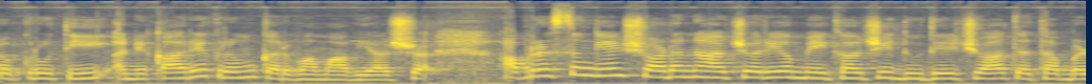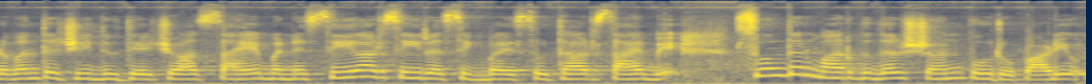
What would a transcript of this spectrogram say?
પ્રકૃતિ અને કાર્યક્રમ કરવામાં આવ્યા છે. આ પ્રસંગે શાળાના આચાર્ય મેઘાજી દુધેચા તથા બળવંતજી દુધેચા સાહેબ અને સીઆરસી રસિકભાઈ સુથાર સાહેબે સુંદર માર્ગદર્શન પૂરું પાડ્યું.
